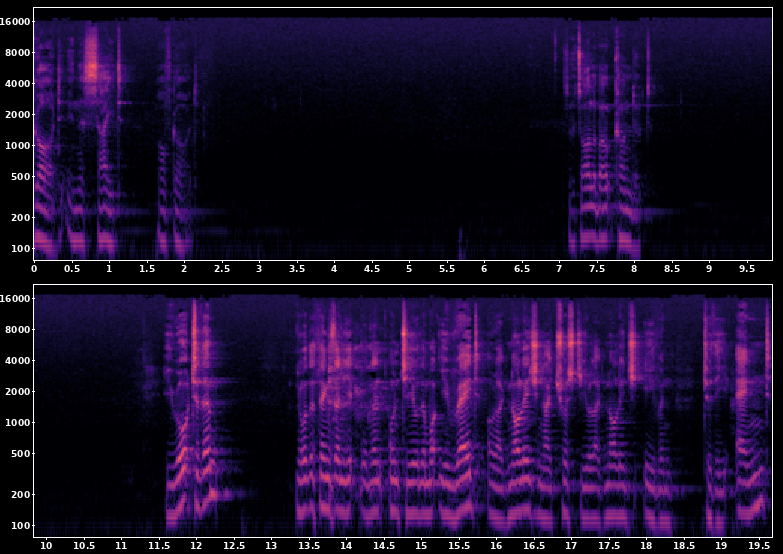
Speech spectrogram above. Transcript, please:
God, in the sight of God. So it's all about conduct. He wrote to them, No other things than, than unto you than what you read or acknowledge, and I trust you'll acknowledge even to the end.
